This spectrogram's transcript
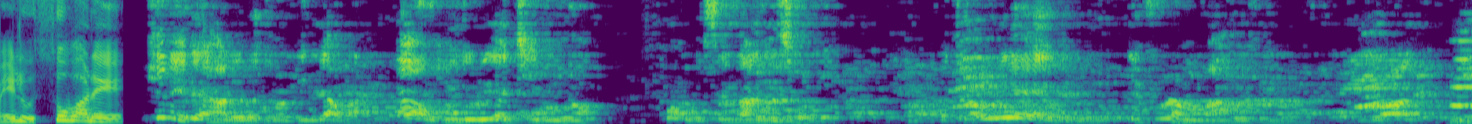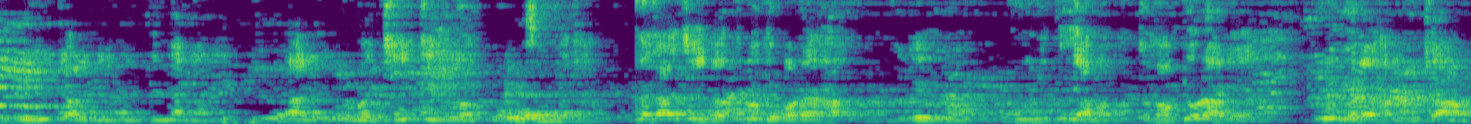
မယ်လို့ဆိုပါတယ်။ဖြစ်နေတဲ့ဟာလေးတော့ကျွန်တော်တင်ပြပါတယ်။အဲ့အောင်ဗီဒီယိုလေးကကြည့်ပြီးတော့ကိုယ့်ကိုစဉ်းစားနေဆိုတော့ကျွန်တော်တို့ရဲ့ influence ပါလို့ဆိုတော့တော့ဒီလိုကြတယ်တင်ပြတာလေ။အဲ့လိုဒီမှာကြည့်ကြည့်တော့ကိုယ့်ကိုစဉ်းစားကြတယ်။စကားကြည့်တော့သူတို့သဘောထားဟာ လေးကိုဘူးပြီးသိရမှာပါ။ကျွန်တော်ပြောတာတဲ့သူတို့ပြောတဲ့ဟာမျိုးကြားအောင်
